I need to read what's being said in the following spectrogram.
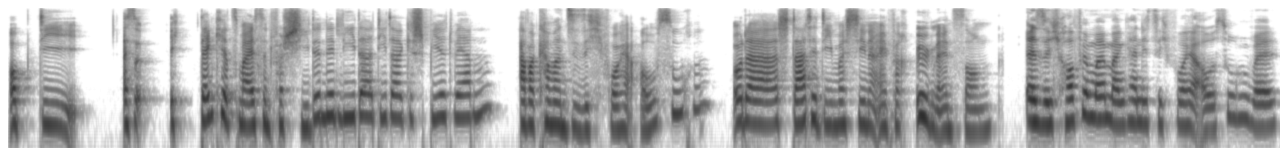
Ob die, also ich denke jetzt mal, es sind verschiedene Lieder, die da gespielt werden. Aber kann man sie sich vorher aussuchen? Oder startet die Maschine einfach irgendein Song? Also ich hoffe mal, man kann die sich vorher aussuchen, weil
